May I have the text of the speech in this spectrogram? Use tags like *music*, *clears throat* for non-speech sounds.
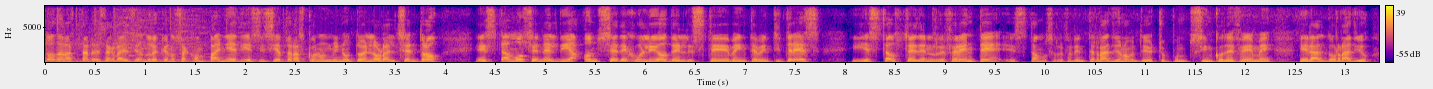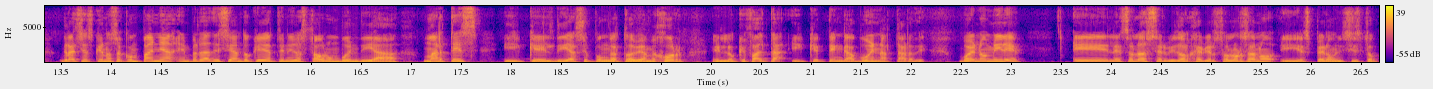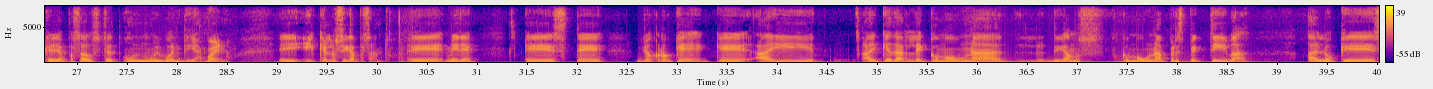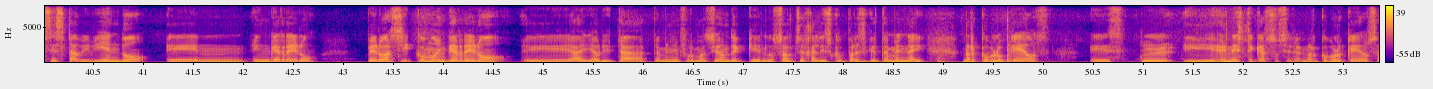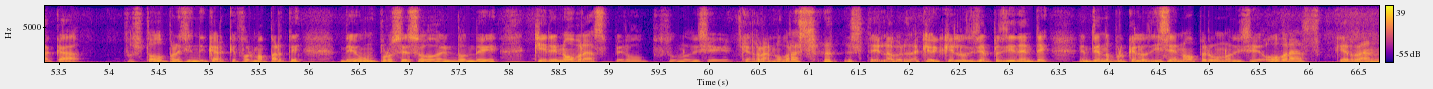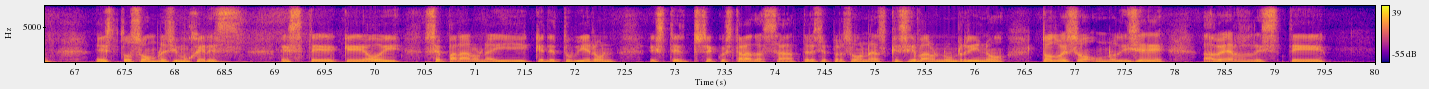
Todas las tardes agradeciéndole que nos acompañe 17 horas con un minuto en la hora del centro. Estamos en el día 11 de julio del este 2023 y está usted en el referente, estamos en referente radio 98.5 de FM, Heraldo Radio. Gracias que nos acompaña, en verdad deseando que haya tenido hasta ahora un buen día martes y que el día se ponga todavía mejor en lo que falta y que tenga buena tarde. Bueno, mire, eh, le saluda servidor Javier Solórzano y espero, insisto, que haya pasado usted un muy buen día. Bueno, y, que lo siga pasando. Eh, mire, este, yo creo que, que hay, hay que darle como una, digamos, como una perspectiva a lo que se está viviendo en, en Guerrero. Pero así como en Guerrero eh, hay ahorita también información de que en los Altos de Jalisco parece que también hay narcobloqueos. Este, y en este caso serían narcobloqueos. Acá, pues todo parece indicar que forma parte de un proceso en donde quieren obras, pero pues uno dice, querrán obras. *laughs* Este, la verdad que hoy que lo dice el presidente, entiendo por qué lo dice, ¿no? Pero uno dice, obras querrán estos hombres y mujeres este que hoy se pararon ahí, que detuvieron este secuestradas a 13 personas, que se llevaron un rino, todo eso uno dice, a ver, este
